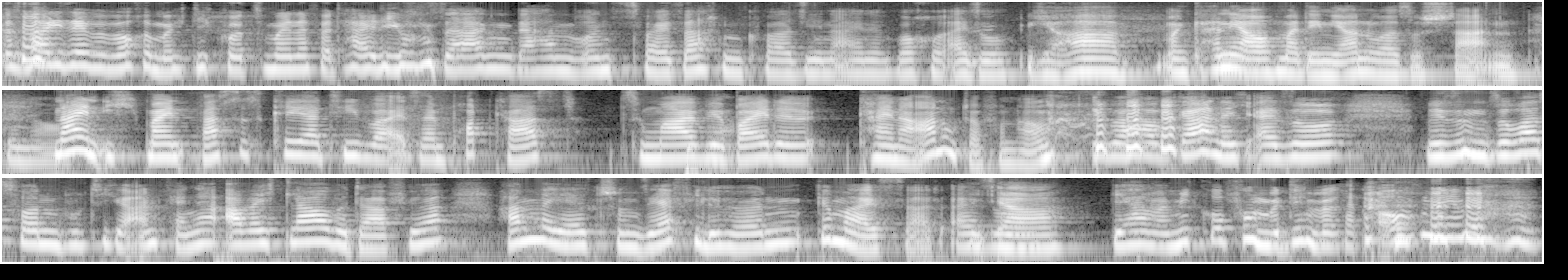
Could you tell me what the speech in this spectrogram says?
Das war dieselbe Woche, möchte ich kurz zu meiner Verteidigung sagen. Da haben wir uns zwei Sachen quasi in eine Woche. Also Ja, man kann ja, ja auch mal den Januar so starten. Genau. Nein, ich meine, was ist kreativer als ein Podcast? Zumal wir ja. beide keine Ahnung davon haben. Überhaupt gar nicht. Also wir sind sowas von blutige Anfänger, aber ich glaube, dafür haben wir jetzt schon sehr viele Hürden gemeistert. Also ja. wir haben ein Mikrofon, mit dem wir gerade aufnehmen.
